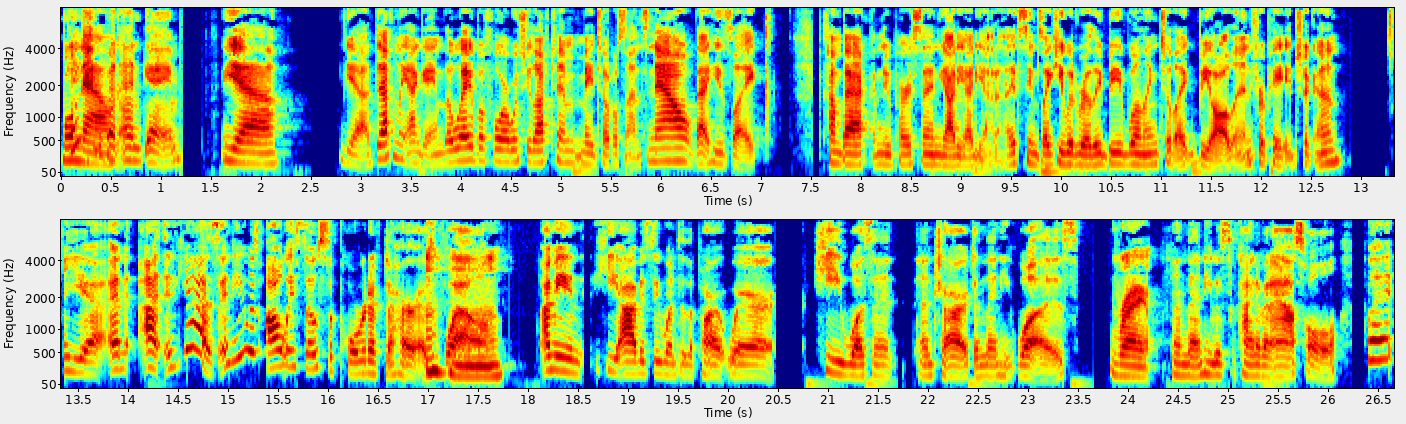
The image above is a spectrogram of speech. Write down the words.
Well, they now, been endgame. Yeah, yeah, definitely endgame. The way before when she left him made total sense. Now that he's like come back, a new person, yada yada yada. It seems like he would really be willing to like be all in for Paige again. Yeah, and I yes, and he was always so supportive to her as well. Mhm. I mean, he obviously went to the part where he wasn't in charge and then he was, Right. and then he was kind of an asshole. But,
